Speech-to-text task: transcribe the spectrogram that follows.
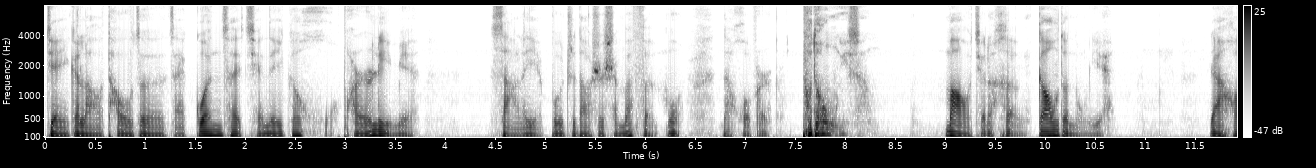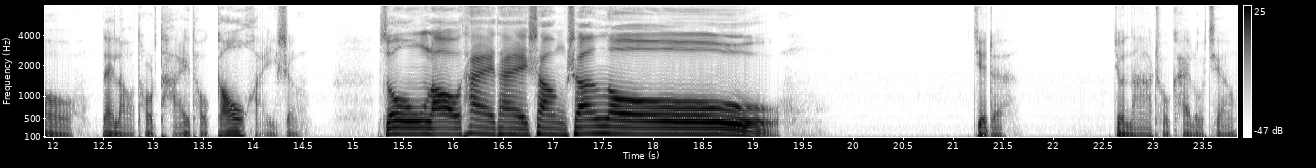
见一个老头子在棺材前的一个火盆里面撒了也不知道是什么粉末，那火盆扑通一声冒起了很高的浓烟，然后那老头抬头高喊一声。送老太太上山喽！接着，就拿出开路枪，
